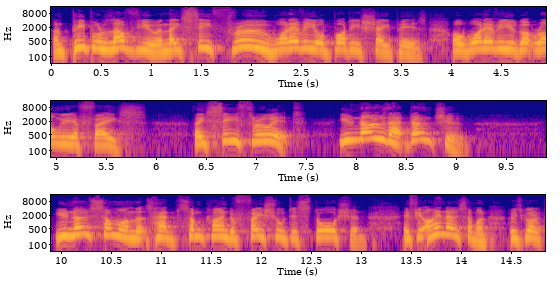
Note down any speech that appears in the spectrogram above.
And people love you and they see through whatever your body shape is or whatever you've got wrong with your face. They see through it. You know that, don't you? You know someone that's had some kind of facial distortion. If you, I know someone who's got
